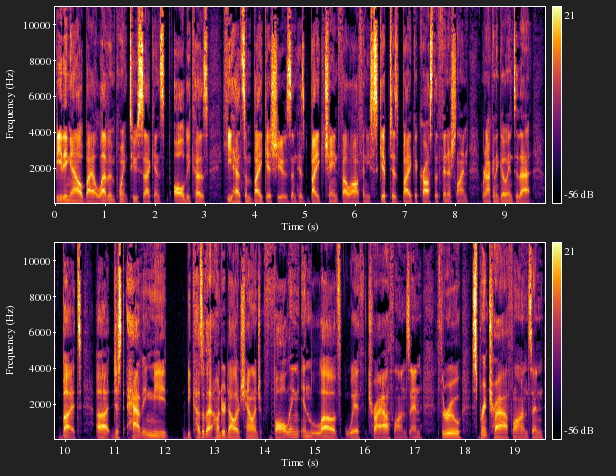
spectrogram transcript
beating Al by 11.2 seconds, all because he had some bike issues and his bike chain fell off and he skipped his bike across the finish line. We're not going to go into that. But uh, just having me because of that $100 challenge, falling in love with triathlons and through sprint triathlons and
